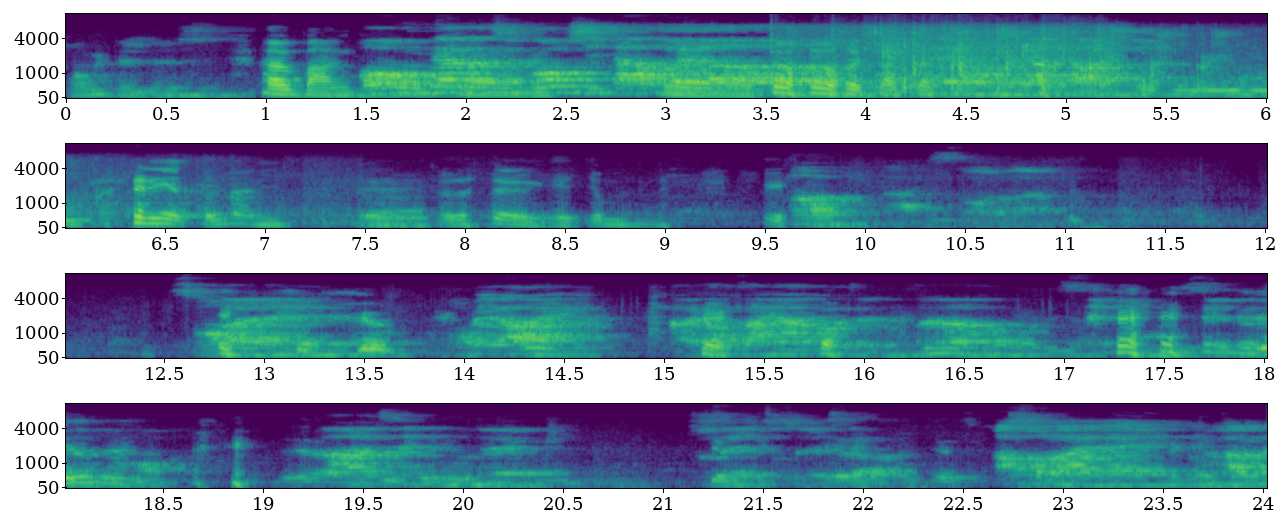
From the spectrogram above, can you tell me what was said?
红的人，啊忙，红标的是恭喜答对了，哦红标答出。你也存那里，呃，也就，好，来说了，说来咧，我要来，啊，生日咧，出来出来，啊，说来咧，有客咧，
